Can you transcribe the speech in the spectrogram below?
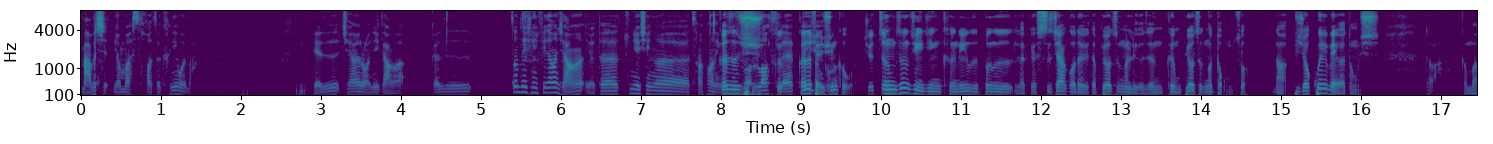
买勿起，要么好走肯定会买。但是就像老人讲个，搿是针对性非常强个，有的专业性个厂房领搿是老老师来搿是培训过个，就正正经经肯定是奔驰辣盖世界高头有得标准个流程跟标准个动作，那比较规范个东西，对伐？葛末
